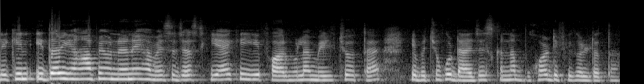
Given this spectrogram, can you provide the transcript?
लेकिन इधर यहाँ पे उन्होंने हमें सजेस्ट किया है कि ये फार्मूला मिल्क जो होता है ये बच्चों को डाइजेस्ट करना बहुत डिफ़िकल्ट होता। है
